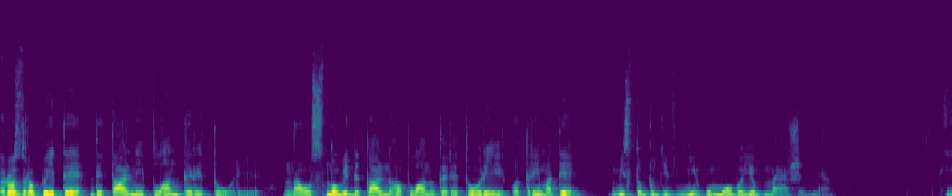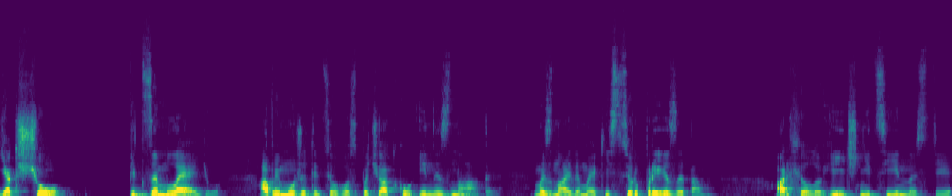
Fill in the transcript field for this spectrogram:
розробити детальний план території, на основі детального плану території отримати містобудівні умови й обмеження. Якщо під землею, а ви можете цього спочатку і не знати, ми знайдемо якісь сюрпризи там, археологічні цінності,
